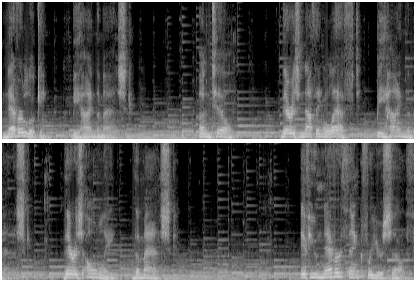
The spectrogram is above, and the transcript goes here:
never looking behind the mask. Until there is nothing left behind the mask. There is only the mask. If you never think for yourself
